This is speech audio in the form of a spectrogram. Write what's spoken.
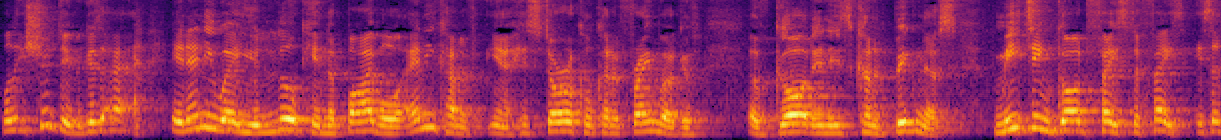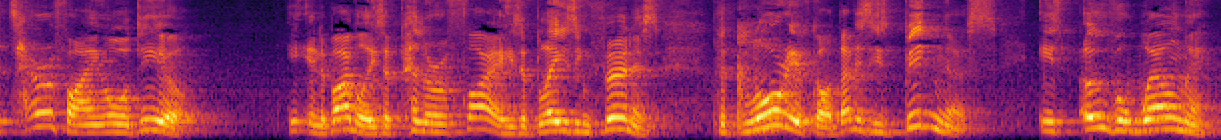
Well, it should do because uh, in any way you look in the Bible, any kind of you know, historical kind of framework of, of God in his kind of bigness, meeting God face to face is a terrifying ordeal. In the Bible, he's a pillar of fire, he's a blazing furnace. The glory of God, that is his bigness, is overwhelming.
